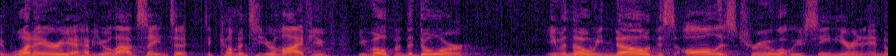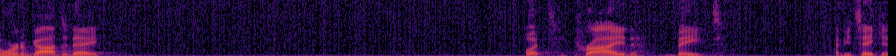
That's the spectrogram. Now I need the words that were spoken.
In what area have you allowed Satan to, to come into your life? You've, you've opened the door. Even though we know this all is true, what we've seen here in, in the Word of God today. What pride bait have you taken?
